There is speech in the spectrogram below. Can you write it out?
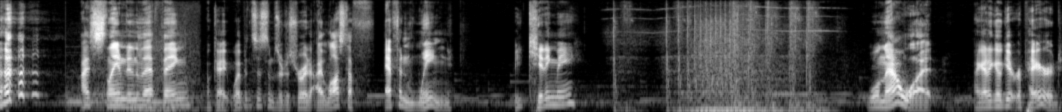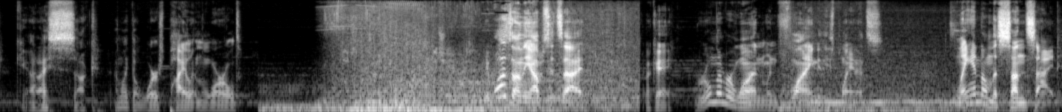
I slammed into that thing. Okay, weapon systems are destroyed. I lost a effing wing. Are you kidding me? Well, now what? I gotta go get repaired. God, I suck. I'm like the worst pilot in the world. It was on the opposite side. Okay, rule number one when flying to these planets. Land on the sun side.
